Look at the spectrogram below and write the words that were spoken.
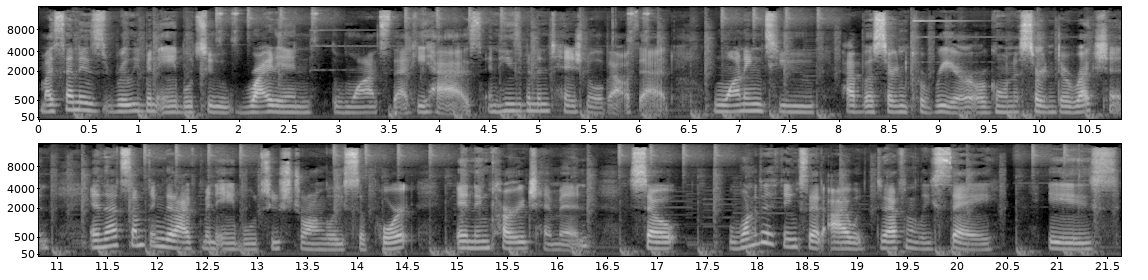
My son has really been able to write in the wants that he has, and he's been intentional about that, wanting to have a certain career or go in a certain direction. And that's something that I've been able to strongly support and encourage him in. So, one of the things that I would definitely say is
